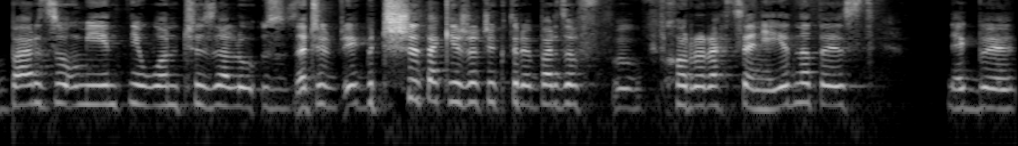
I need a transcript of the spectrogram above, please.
bardzo umiejętnie łączy, zalu- znaczy jakby trzy takie rzeczy, które bardzo w, w horrorach cenię. Jedno to jest jakby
